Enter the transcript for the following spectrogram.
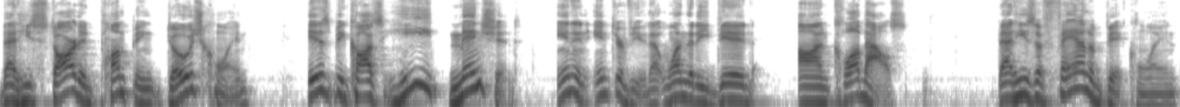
that he started pumping Dogecoin is because he mentioned in an interview, that one that he did on Clubhouse, that he's a fan of Bitcoin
